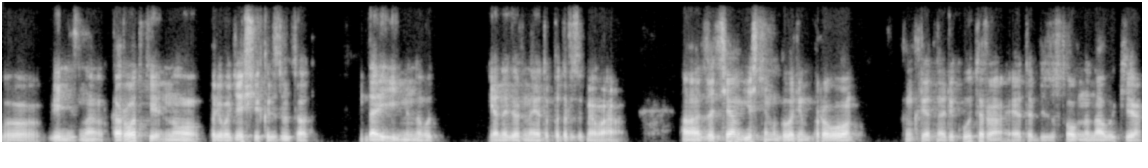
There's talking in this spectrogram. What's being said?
э, я не знаю, короткий, но приводящий к результату. Да, и именно вот я, наверное, это подразумеваю. А затем, если мы говорим про конкретно рекрутера, это, безусловно, навыки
